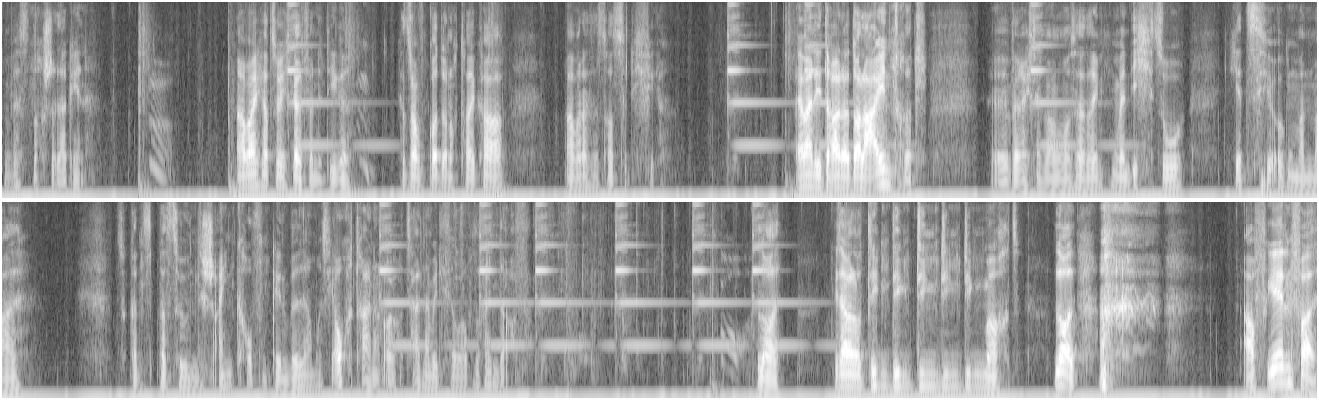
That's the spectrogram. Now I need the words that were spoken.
wird es noch schneller gehen. Aber ich habe zu wenig Geld für eine Diegel. Ich habe auf Konto noch 3k. Aber das ist trotzdem nicht viel. Wenn man die 300 Dollar Eintritt äh, berechnet, man muss ja denken, wenn ich so jetzt hier irgendwann mal so ganz persönlich einkaufen gehen will, dann muss ich auch 300 Euro zahlen, damit ich überhaupt rein darf. Lol. Jetzt aber noch Ding, Ding, Ding, Ding, Ding macht. Lol. Auf jeden Fall.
